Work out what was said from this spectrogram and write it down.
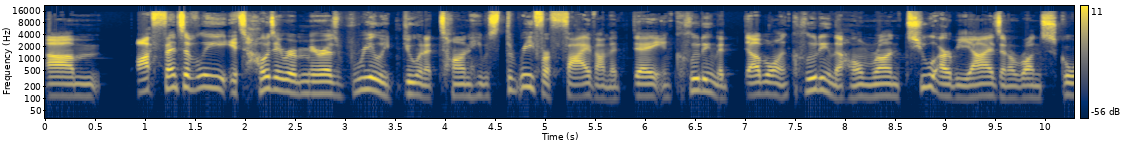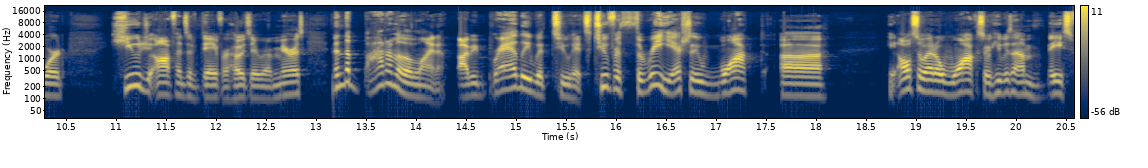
Um, offensively, it's Jose Ramirez really doing a ton. He was three for five on the day, including the double, including the home run, two RBIs, and a run scored. Huge offensive day for Jose Ramirez. Then the bottom of the lineup, Bobby Bradley with two hits, two for three. He actually walked. Uh, he also had a walk, so he was on base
